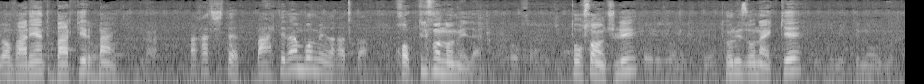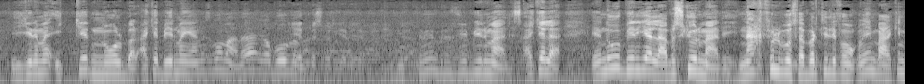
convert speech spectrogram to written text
Yo, variant barter bank. Faqat shtat, barter ham bo'lmaydi hatto. Xo'p, telefon nomerlar. 93 lik 412 22 01. Aka bermaganingiz bo'lmadi, yo bo'ldimi? 71 ga beraman 7100 bermadingiz. Akalar, endi u berganlar biz ko'rmadik. Naqd pul bo'lsa bir telefon qiling, balkim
